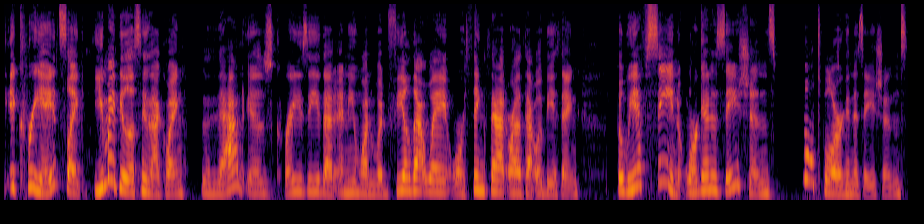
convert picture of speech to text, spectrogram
it creates like you might be listening to that going that is crazy that anyone would feel that way or think that or that that would be a thing but we have seen organizations multiple organizations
